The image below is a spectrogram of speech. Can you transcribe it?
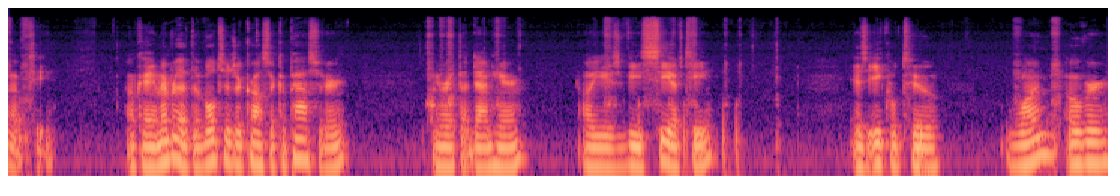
of t. Okay, remember that the voltage across a capacitor, let me write that down here, I'll use Vc of t, is equal to 1 over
